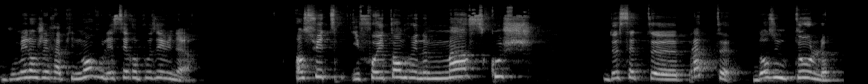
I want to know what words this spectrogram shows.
Vous mélangez rapidement, vous laissez reposer une heure. Ensuite, il faut étendre une mince couche de cette euh, pâte dans une tôle,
